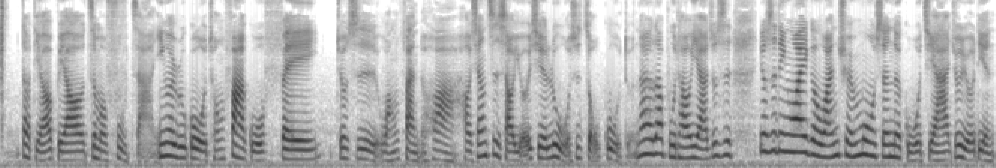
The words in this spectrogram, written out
到底要不要这么复杂？因为如果我从法国飞。就是往返的话，好像至少有一些路我是走过的。那要到葡萄牙，就是又是另外一个完全陌生的国家，就有点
